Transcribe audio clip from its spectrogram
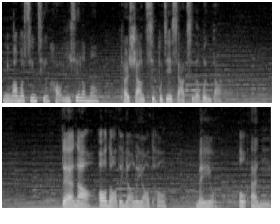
你妈妈心情好一些了吗？她上气不接下气地问道。戴安娜懊恼地摇了摇头，没有。哦，安妮，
